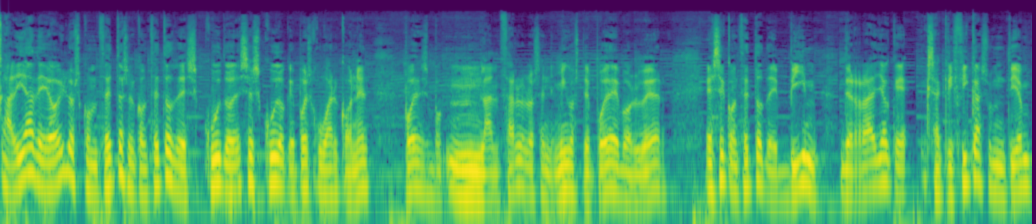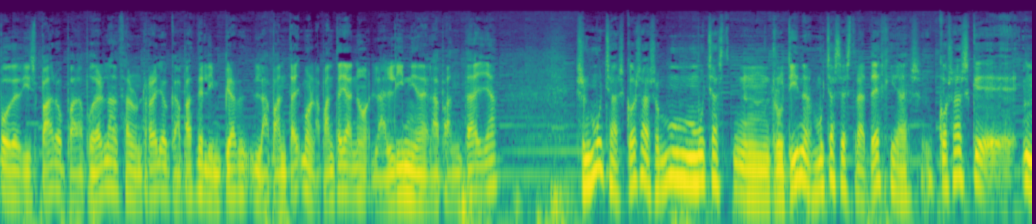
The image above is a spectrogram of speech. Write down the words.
a día de hoy los conceptos, el concepto de escudo, ese escudo que puedes jugar con él, puedes mm, lanzarlo a los enemigos, te puede volver. Ese concepto de beam, de rayo que sacrificas un tiempo de disparo para poder lanzar un rayo capaz de limpiar la pantalla. Bueno, la pantalla no, la línea de la pantalla. Son muchas cosas, son muchas mm, rutinas, muchas estrategias, cosas que mm,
